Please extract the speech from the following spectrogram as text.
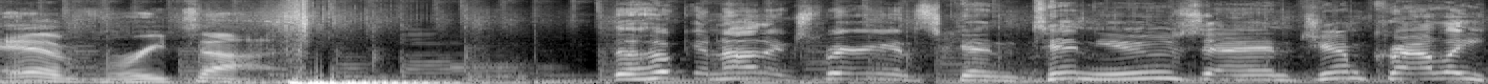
every time. The Hook and Hunt Experience continues, and Jim Crowley,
